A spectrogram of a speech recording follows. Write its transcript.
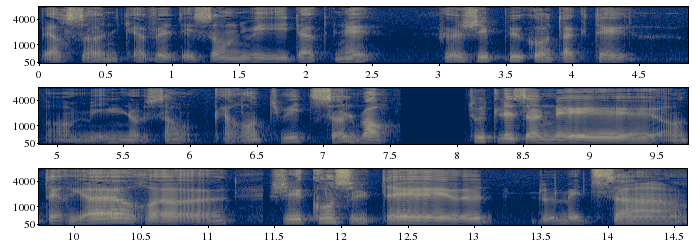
personnes qui avaient des ennuis d'acné, que j'ai pu contacter en 1948 seulement. Toutes les années antérieures, euh, j'ai consulté euh, deux médecins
